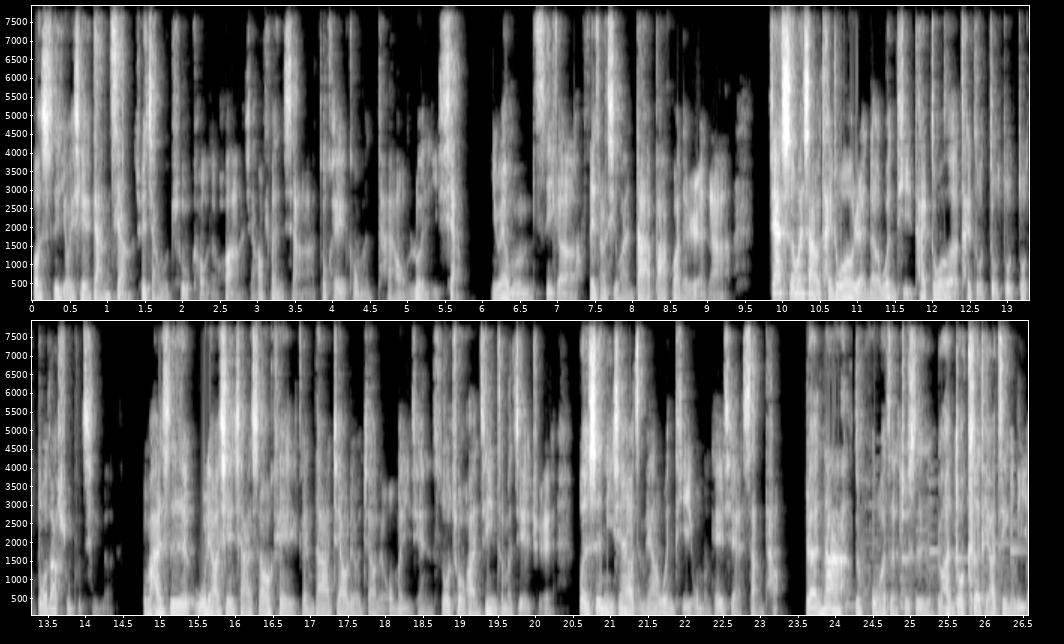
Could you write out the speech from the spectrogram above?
或者是有一些想讲却讲不出口的话，想要分享啊，都可以跟我们讨论一下。因为我们是一个非常喜欢大八卦的人啊。现在社会上有太多人的问题，太多了，太多多多多多到数不清了。我们还是无聊闲暇的时候，可以跟大家交流交流。我们以前所处环境怎么解决，或者是你现在有怎么样的问题，我们可以一起来商讨。人呐、啊，就活着，就是有很多课题要经历。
